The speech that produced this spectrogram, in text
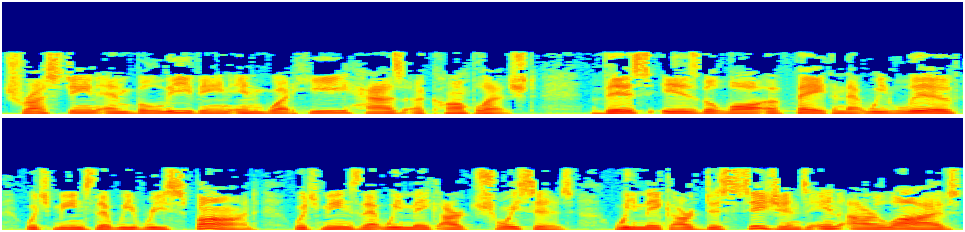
trusting and believing in what He has accomplished. This is the law of faith and that we live, which means that we respond, which means that we make our choices, we make our decisions in our lives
